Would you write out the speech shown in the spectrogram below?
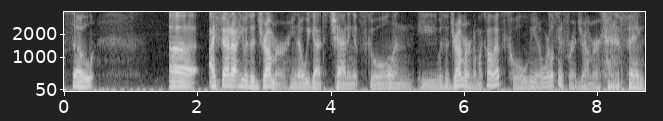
So, uh, I found out he was a drummer. You know, we got to chatting at school, and he was a drummer, and I'm like, oh, that's cool. You know, we're looking for a drummer, kind of thing.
